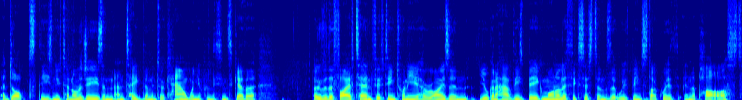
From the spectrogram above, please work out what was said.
adopt these new technologies and, and take them into account when you're putting these things together, over the 5, 10, 15, 20 year horizon, you're going to have these big monolithic systems that we've been stuck with in the past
